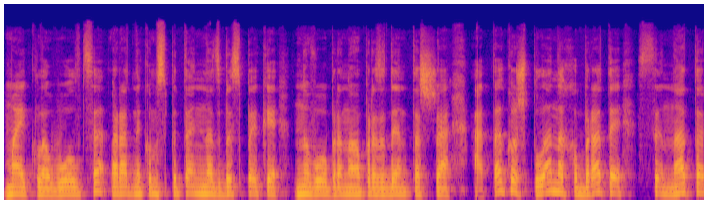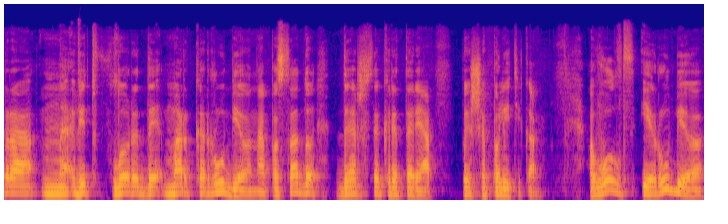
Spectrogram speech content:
Майкла Волца, радником з питань нацбезпеки новообраного президента США, а також планах обрати сенатора від Флориди Марка Рубіо на посаду держсекретаря. Пише політика. Волц і Рубіо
